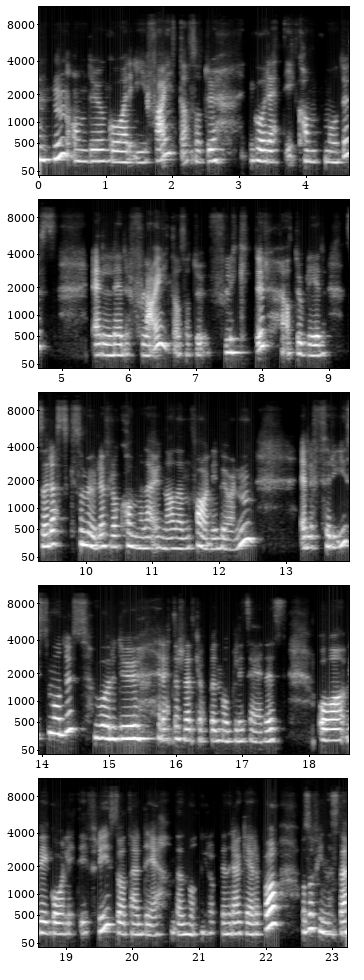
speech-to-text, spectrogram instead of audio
Enten om du går i fight, altså at du går rett i kampmodus, eller flight, altså at du flykter, at du blir så rask som mulig for å komme deg unna den farlige bjørnen, eller frysmodus, hvor du rett og slett kroppen mobiliseres og vi går litt i frys, og at det er det den måten kroppen reagerer på. Og så finnes det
